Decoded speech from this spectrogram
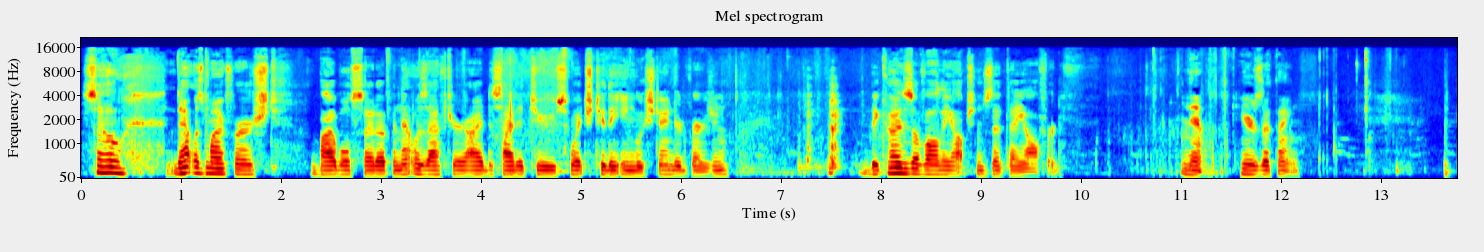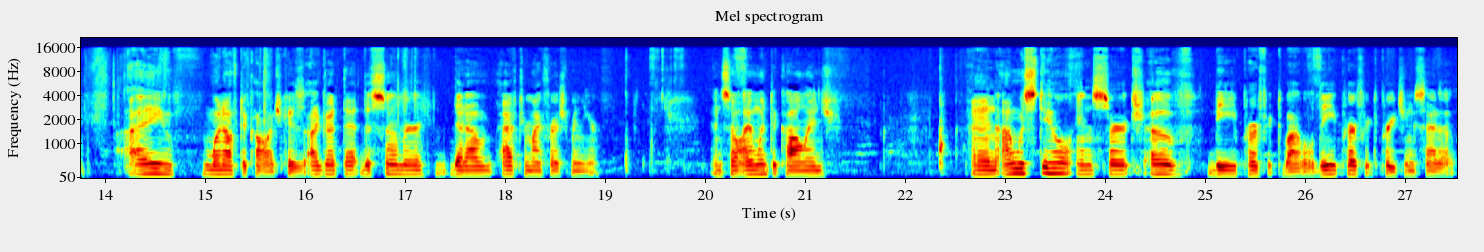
So that was my first Bible setup, and that was after I decided to switch to the English Standard Version because of all the options that they offered. Now, here's the thing. I went off to college because I got that the summer that I after my freshman year, and so I went to college, and I was still in search of the perfect Bible, the perfect preaching setup.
